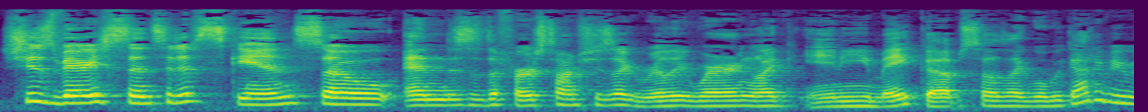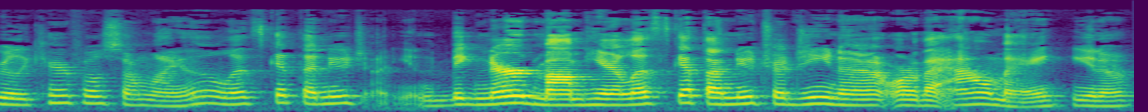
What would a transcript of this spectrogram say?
she's very sensitive skin, so and this is the first time she's like really wearing like any makeup. So I was like, well, we got to be really careful. So I'm like, oh, let's get the new big nerd mom here. Let's get the Neutrogena or the Almay, you know.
